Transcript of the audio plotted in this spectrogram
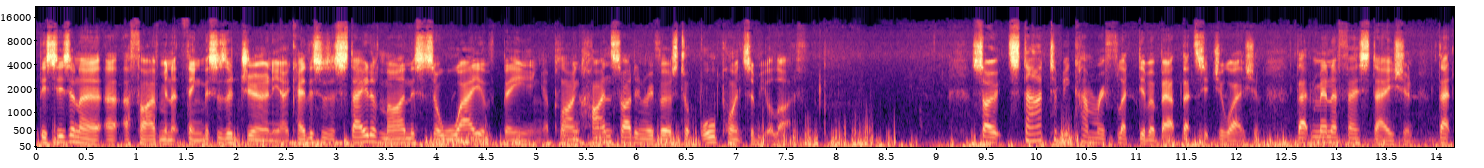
this isn't a, a, five minute thing. This is a journey, okay? This is a state of mind. This is a way of being, applying hindsight in reverse to all points of your life. So start to become reflective about that situation, that manifestation, that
